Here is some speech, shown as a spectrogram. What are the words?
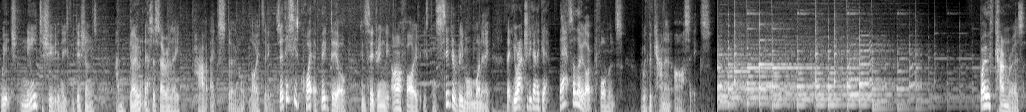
which need to shoot in these conditions and don't necessarily have external lighting. So this is quite a big deal considering the R5 is considerably more money that you're actually going to get better low light performance with the Canon R6. Both cameras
